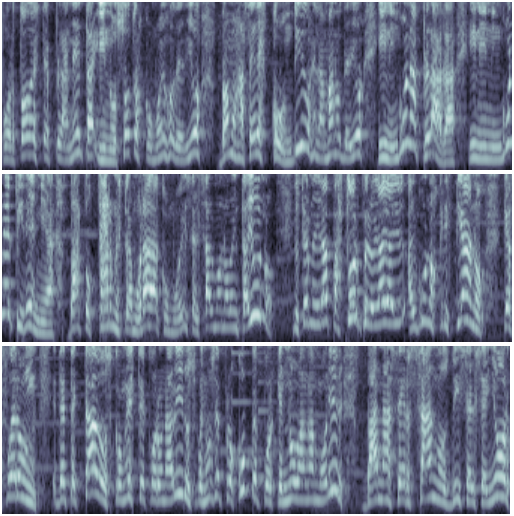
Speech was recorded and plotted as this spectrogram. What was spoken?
por todo este planeta y nosotros como hijos de Dios vamos a ser escondidos en las manos de Dios y ninguna plaga y ni ninguna epidemia va a tocar nuestra morada, como dice el Salmo 91. Y usted me dirá, pastor, pero ya hay algunos cristianos que fueron detectados con este coronavirus. Pues no se preocupe porque no van a morir, van a ser sanos, dice el Señor,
